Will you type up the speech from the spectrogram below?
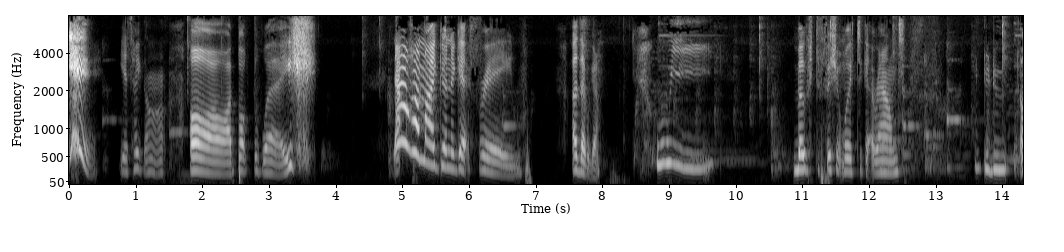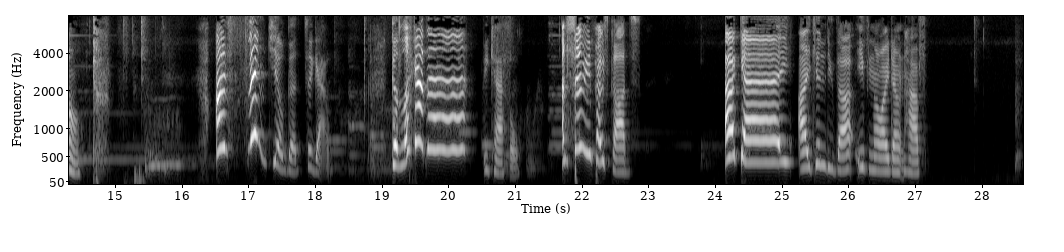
Yeah, yeah take that. Oh, I blocked the way. Now how am I gonna get free? Oh, there we go. Wee. Most efficient way to get around. Oh. I think you're good to go. Good luck out there. Be careful. And send me postcards. Okay, I can do that even though I don't have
